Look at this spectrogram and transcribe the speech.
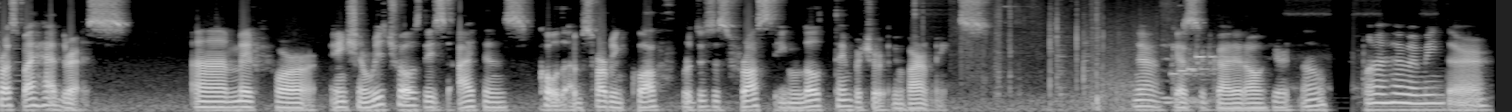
Frostbite headdress. Uh, made for ancient rituals, this items' cold-absorbing cloth produces frost in low-temperature environments. Yeah, guess we got it all here now. I haven't been there.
